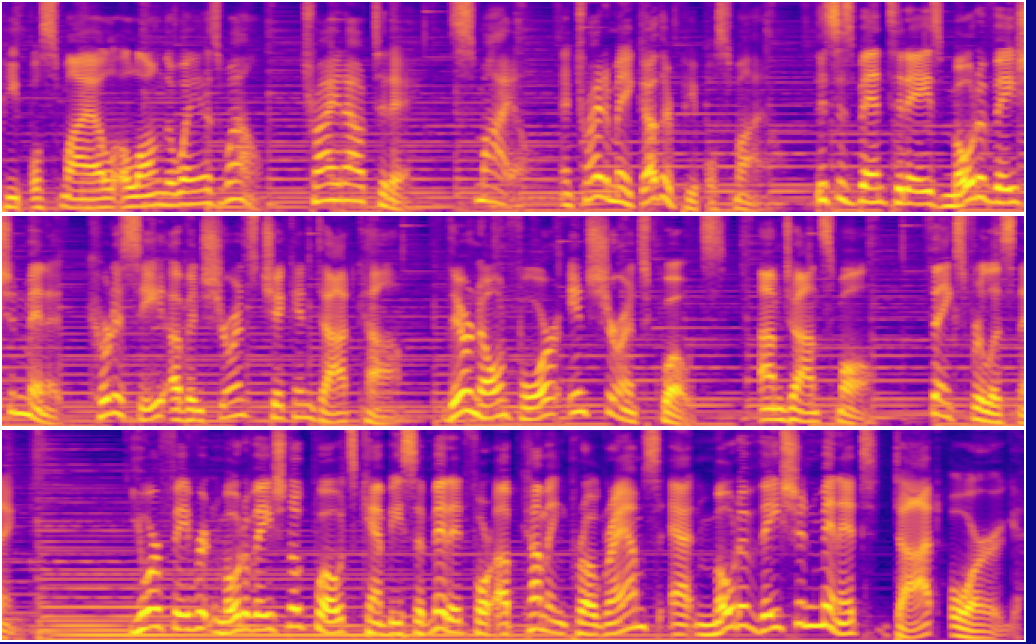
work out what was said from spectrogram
people smile along the way as well. Try it out today. Smile and try to make other people smile. This has been today's Motivation Minute, courtesy of InsuranceChicken.com. They're known for insurance quotes. I'm John Small. Thanks for listening. Your favorite motivational quotes can be submitted for upcoming programs at motivationminute.org.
